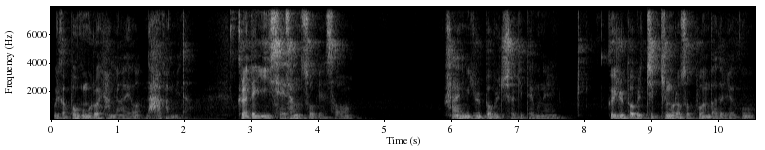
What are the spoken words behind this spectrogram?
우리가 복음으로 향하여 나아갑니다. 그런데 이 세상 속에서 하나님이 율법을 주셨기 때문에 그 율법을 지킴으로써 구원받으려고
